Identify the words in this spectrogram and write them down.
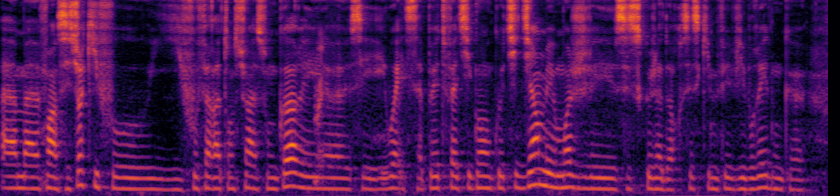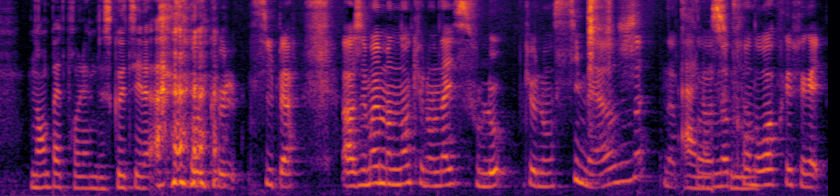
Enfin, c'est sûr qu'il faut, il faut faire attention à son corps. Et c'est, ouais, ça peut être fatigant au quotidien, mais moi, c'est ce que j'adore. C'est ce qui me fait vibrer. Donc, non, pas de problème de ce côté-là. Trop cool, super. Alors j'aimerais maintenant que l'on aille sous l'eau, que l'on s'immerge, notre, notre endroit préféré.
